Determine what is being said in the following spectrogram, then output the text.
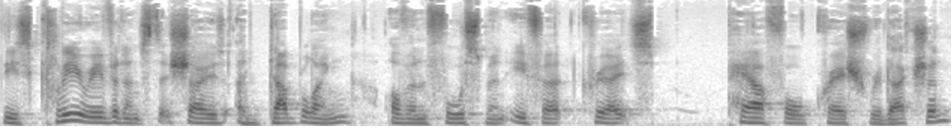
there's clear evidence that shows a doubling of enforcement effort creates powerful crash reduction.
